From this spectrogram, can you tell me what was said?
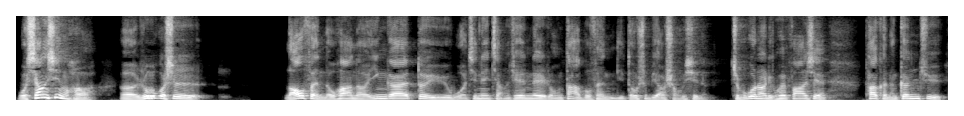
我相信哈，呃，如果是老粉的话呢，应该对于我今天讲的这些内容，大部分你都是比较熟悉的。只不过呢，你会发现。它可能根据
